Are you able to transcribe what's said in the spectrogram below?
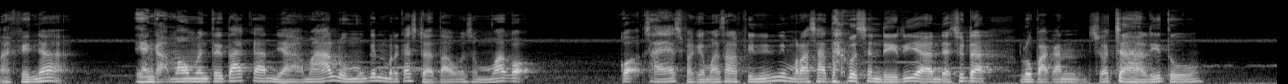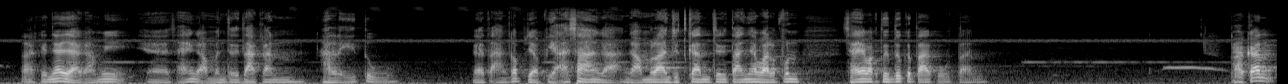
Akhirnya ya nggak mau menceritakan. Ya malu mungkin mereka sudah tahu semua kok. Kok saya sebagai Mas Alvin ini merasa takut sendirian. Ya sudah lupakan saja hal itu. Akhirnya ya kami ya saya nggak menceritakan hal itu ya anggap ya biasa nggak nggak melanjutkan ceritanya walaupun saya waktu itu ketakutan bahkan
